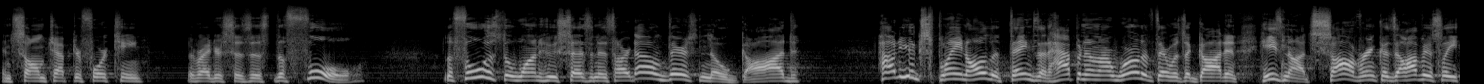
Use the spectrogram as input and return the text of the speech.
In Psalm chapter 14, the writer says this The fool, the fool is the one who says in his heart, Oh, there's no God. How do you explain all the things that happen in our world if there was a God and He's not sovereign? Because obviously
